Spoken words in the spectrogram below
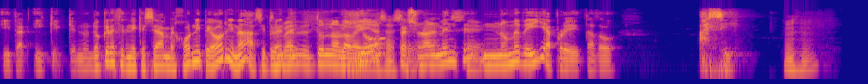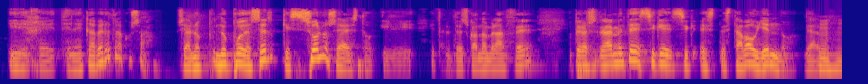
y, que, que no, no quiere decir ni que sea mejor ni peor ni nada. Simplemente, Simplemente tú no lo yo, veías así. personalmente Sí. no me veía proyectado así. Ujú. Y dije, tiene que haber otra cosa. O sea, no, no puede ser que solo sea esto. Y, y tal. Entonces cuando me lancé, pero realmente sí que, sí que estaba huyendo de algo.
